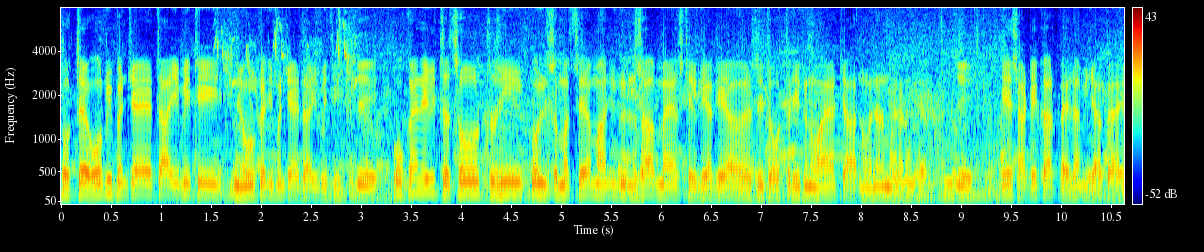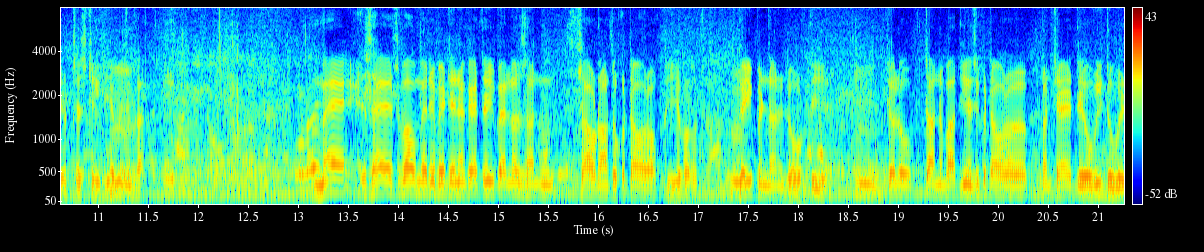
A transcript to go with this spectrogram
ਉੱਥੇ ਹੋਰ ਵੀ ਪੰਚਾਇਤ ਆਈ ਵੀ ਸੀ ਨਿਊਲਕੇ ਦੀ ਪੰਚਾਇਤ ਆਈ ਵੀ ਸੀ। ਜੀ। ਉਹ ਕਹਿੰਦੇ ਵੀ ਦੱਸੋ ਤੁਸੀਂ ਕੋਈ ਸਮੱਸਿਆ ਮਾਂ ਜੀ ਗਿੱਲ ਸਾਹਿਬ ਮੈਂ ਆਸਟ੍ਰੇਲੀਆ ਗਿਆ ਹੋਇਆ ਸੀ 2 ਤਰੀਕ ਨੂੰ ਆਇਆ 4 ਨੂੰ ਇਹਨਾਂ ਨੂੰ ਮਿਲਣ ਗਿਆ। ਜੀ। ਇਹ ਸਾਡੇ ਘਰ ਪਹਿਲਾਂ ਵੀ ਜਾ ਕੇ ਆਏ ਉੱਥੇ ਆਸਟ੍ਰੇਲੀਆ ਮੇਰੇ ਘਰ। ਮੈਂ ਸਹਿ ਸੁਭਾਅ ਮੇਰੇ ਬੇਟੇ ਨੇ ਕਹਿਤਾ ਵੀ ਪਹਿਲਾਂ ਸਾਨੂੰ ਸੌੜਾਂ ਤੋਂ ਘਟਾਓ ਔਖੀ ਹੈ ਬਹੁਤ। ਕਈ ਪਿੰਡਾਂ ਨੂੰ ਜੋੜਦੀ ਹੈ ਚਲੋ ਧੰਨਵਾਦੀਆਂ ਸੀ ਘਟਾਓ ਪੰਚਾਇਤ ਦੇ ਉਹ ਵੀ ਦੂਏ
